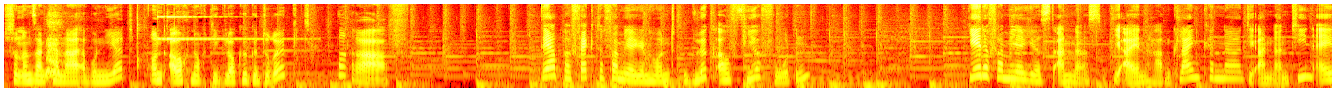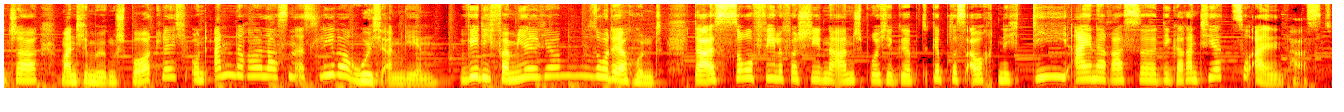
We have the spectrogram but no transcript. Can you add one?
Schon unseren Kanal abonniert und auch noch die Glocke gedrückt? Brav! Der perfekte Familienhund, Glück auf vier Pfoten. Jede Familie ist anders. Die einen haben Kleinkinder, die anderen Teenager, manche mögen sportlich und andere lassen es lieber ruhig angehen. Wie die Familie, so der Hund. Da es so viele verschiedene Ansprüche gibt, gibt es auch nicht die eine Rasse, die garantiert zu allen passt.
